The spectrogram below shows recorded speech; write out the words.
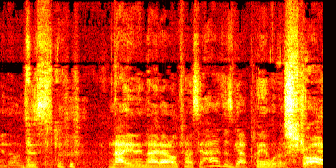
you know, just night in and night out. I'm trying to say, how is this guy playing with a straw?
